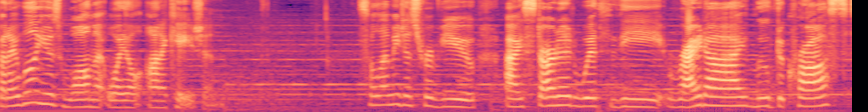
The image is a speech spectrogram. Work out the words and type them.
but I will use walnut oil on occasion. So let me just review. I started with the right eye, moved across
